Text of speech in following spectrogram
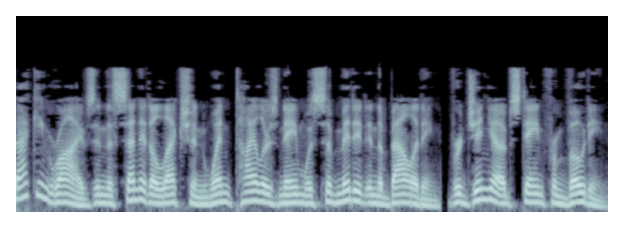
Backing Rives in the Senate election when Tyler's name was submitted in the balloting, Virginia abstained from voting,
